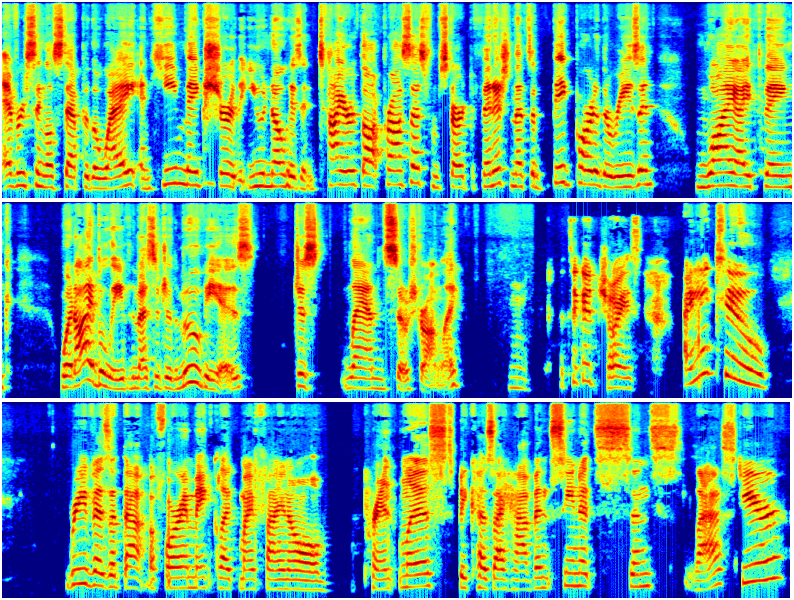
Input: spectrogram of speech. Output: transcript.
every single step of the way. And he makes sure that you know his entire thought process from start to finish. And that's a big part of the reason why I think what I believe the message of the movie is just lands so strongly. Hmm. That's a good choice. I need to revisit that before I make like my final print list because I haven't seen it since last year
